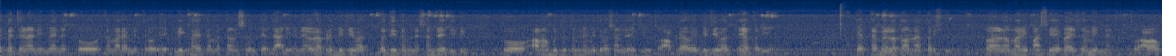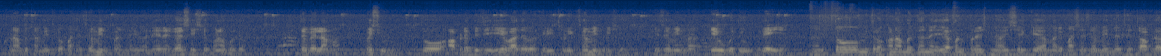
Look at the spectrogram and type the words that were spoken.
એક જ જણાની મહેનત, તો તમારા મિત્રો એટલી ખાય તમે ત્રણસો રૂપિયા દાડી અને હવે આપણે બીજી વાત બધી તમને સમજાવી દીધી. તો આમાં બધું તમને મિત્રો સમજાઈ ગયું. તો આપણે હવે બીજી વાત એ કરીએ કે તબેલો તો અમે કરીશું, પણ અમારી પાસે ભાઈ જમીન નથી. તો આવા ઘણા બધા મિત્રો પાસે જમીન પણ નહીં અને એને રસ છે ઘણો બધો તબેલામાં પશુનો તો આપણે બીજી એ વાત હવે કરી થોડીક જમીન વિશે, કે જમીનમાં કેવું બધું રહે એમ. તો મિત્રો ઘણા બધાને એ પણ પ્રશ્ન હશે કે અમારી પાસે જમીન નથી. તો આપણે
